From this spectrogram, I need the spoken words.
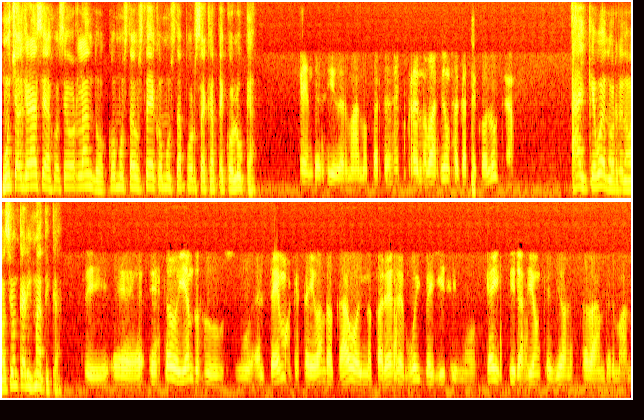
Muchas gracias, José Orlando. ¿Cómo está usted? ¿Cómo está por Zacatecoluca? Bendecido, hermano. Pertenezco a Renovación Zacatecoluca. Ay, qué bueno, renovación carismática. Sí, eh, he estado oyendo su, el tema que está llevando a cabo y me parece muy bellísimo. Qué inspiración que Dios le está dando, hermano.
